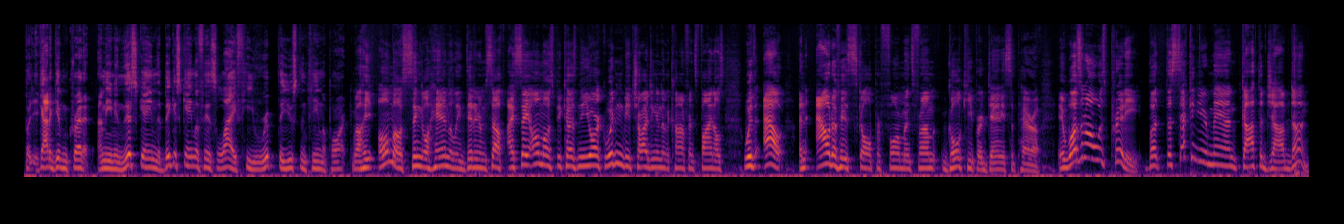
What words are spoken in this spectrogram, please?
but you got to give him credit. I mean, in this game, the biggest game of his life, he ripped the Houston team apart. Well, he almost single-handedly did it himself. I say almost because New York wouldn't be charging into the conference finals without an out of his skull performance from goalkeeper Danny Cepero. It wasn't always pretty, but the second year man got the job done.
